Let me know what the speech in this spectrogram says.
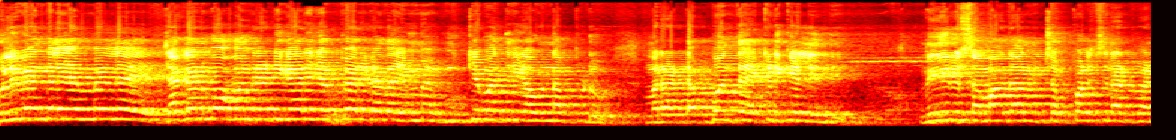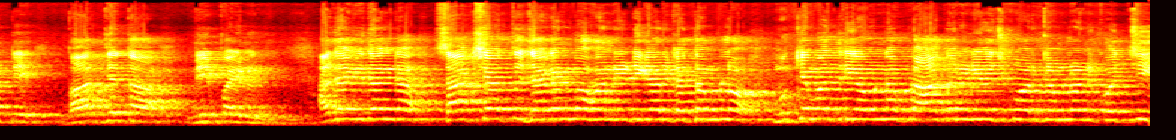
పులివెందుల ఎమ్మెల్యే జగన్మోహన్ రెడ్డి గారు చెప్పారు కదా ముఖ్యమంత్రిగా ఉన్నప్పుడు. మరి ఆ డబ్బంతా ఎక్కడికి వెళ్ళింది మీరు సమాధానం చెప్పాల్సినటువంటి బాధ్యత మీపై ఉంది అదేవిధంగా సాక్షాత్తు జగన్మోహన్ రెడ్డి గారు గతంలో ముఖ్యమంత్రిగా ఉన్నప్పుడు ఆదోని నియోజకవర్గంలోనికి వచ్చి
